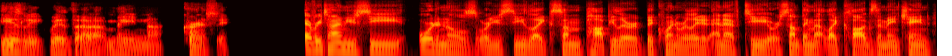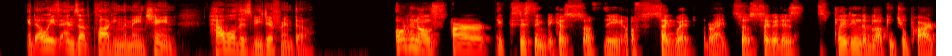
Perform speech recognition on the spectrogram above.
easily with uh, main uh, currency. every time you see ordinals or you see like some popular Bitcoin related NFT or something that like clogs the main chain, it always ends up clogging the main chain. How will this be different though? Ordinals are existing because of the of SegWit, right? So SegWit is splitting the block in two parts,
